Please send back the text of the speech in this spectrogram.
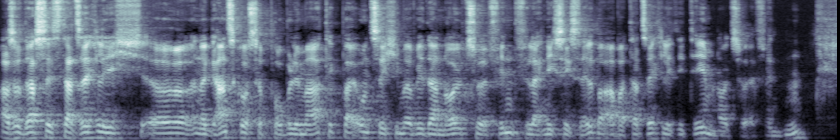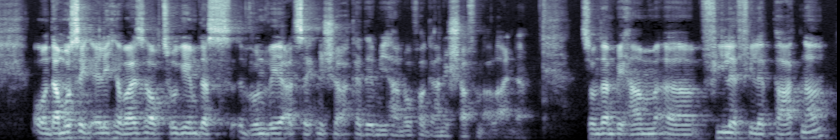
Also das ist tatsächlich äh, eine ganz große Problematik bei uns, sich immer wieder neu zu erfinden, vielleicht nicht sich selber, aber tatsächlich die Themen neu zu erfinden. Und da muss ich ehrlicherweise auch zugeben, das würden wir als Technische Akademie Hannover gar nicht schaffen alleine sondern wir haben äh, viele, viele Partner,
